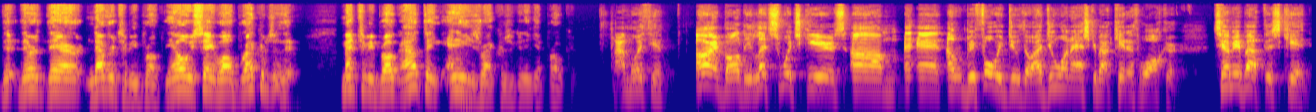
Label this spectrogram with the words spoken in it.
they're they're never to be broken. They always say, well, records are meant to be broken. I don't think any of these records are going to get broken. I'm with you. All right, Baldy, let's switch gears. Um, and uh, before we do, though, I do want to ask you about Kenneth Walker. Tell me about this kid.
